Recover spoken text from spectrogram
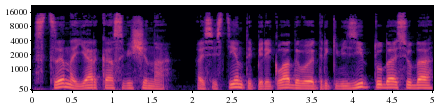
Сцена ярко освещена. Ассистенты перекладывают реквизит туда-сюда,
